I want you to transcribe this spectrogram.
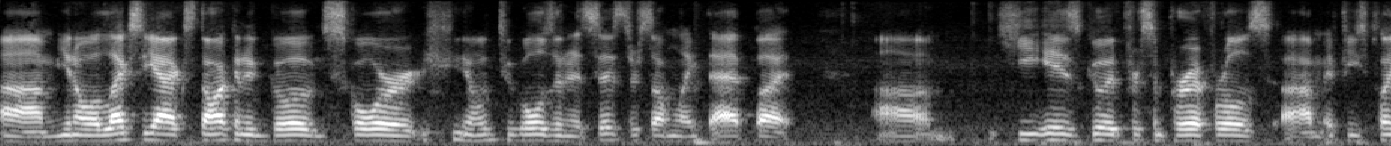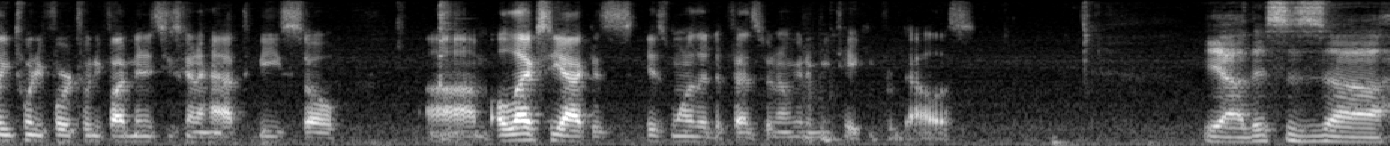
Um, you know, Oleksiak's not going to go out and score, you know, two goals and an assist or something like that, but um, he is good for some peripherals. Um, if he's playing 24, 25 minutes, he's going to have to be. So um, Oleksiak is, is one of the defensemen I'm going to be taking from Dallas. Yeah, this is. Uh,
